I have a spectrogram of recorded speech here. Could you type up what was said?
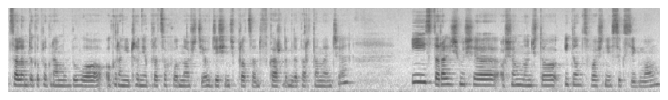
celem tego programu było ograniczenie pracochłonności o 10% w każdym departamencie i staraliśmy się osiągnąć to idąc właśnie Six Sigmą.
